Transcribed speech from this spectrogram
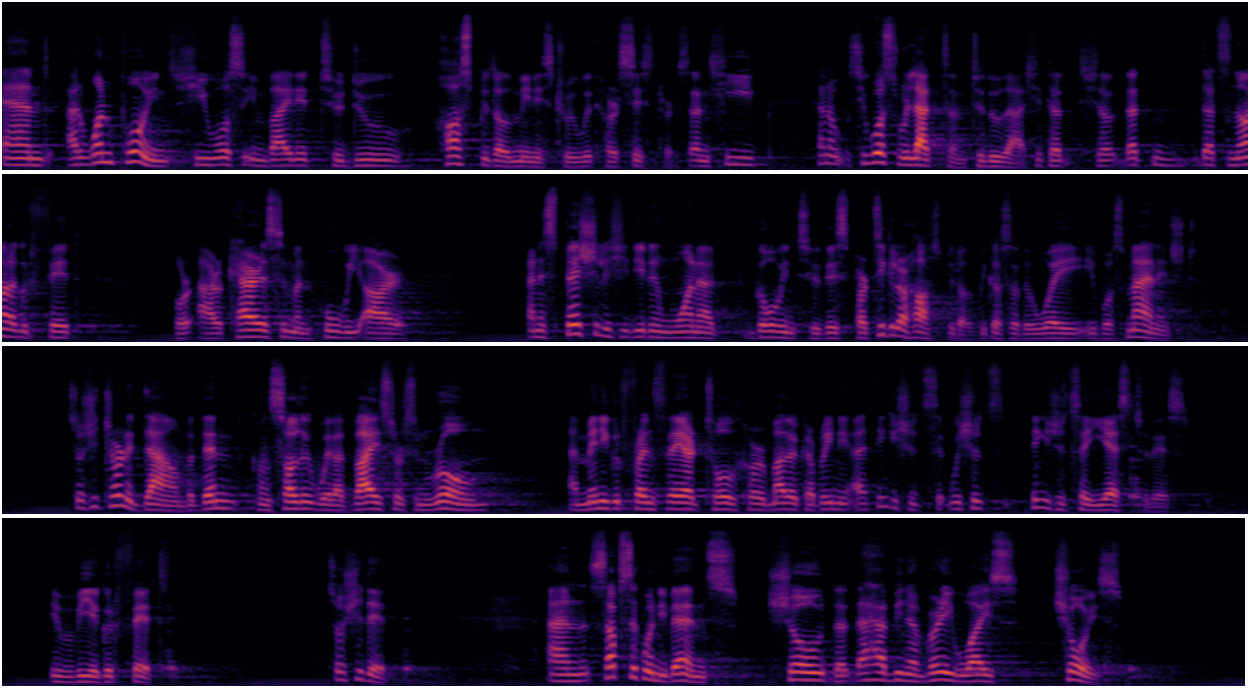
And at one point, she was invited to do hospital ministry with her sisters. And she kind of she was reluctant to do that. She thought, she thought that, that's not a good fit for our charism and who we are. And especially, she didn't want to go into this particular hospital because of the way it was managed. So she turned it down, but then consulted with advisors in Rome, and many good friends there told her, Mother Cabrini, I think you should say, we should think you should say yes to this. It would be a good fit. So she did. And subsequent events showed that that had been a very wise choice.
